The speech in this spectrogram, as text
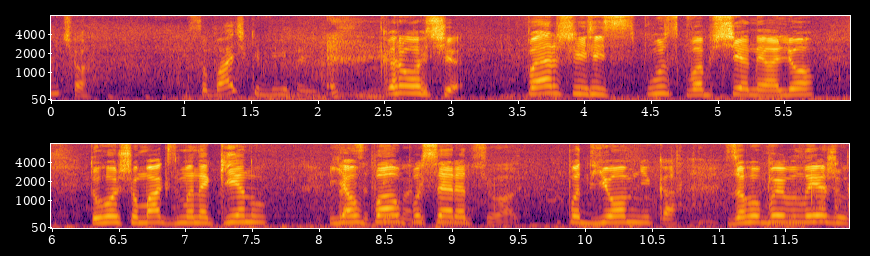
Нічого. Собачки бігають. Коротше, перший спуск взагалі не альо. Того, що Макс мене кинув. Я Це ти впав мене посеред кинув, Чувак. підйомника, загубив лижу,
